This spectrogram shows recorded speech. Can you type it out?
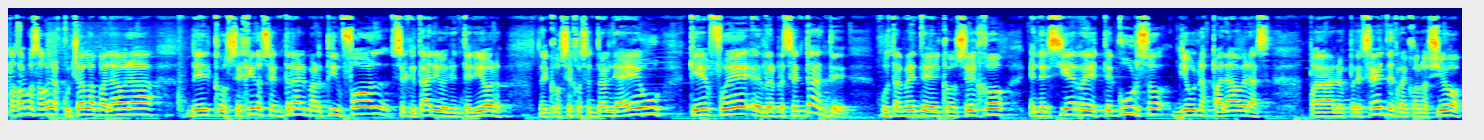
Pasamos ahora a escuchar la palabra del consejero central Martín Ford, secretario del Interior del Consejo Central de AEU, quien fue el representante justamente del Consejo en el cierre de este curso, dio unas palabras para los presentes, reconoció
